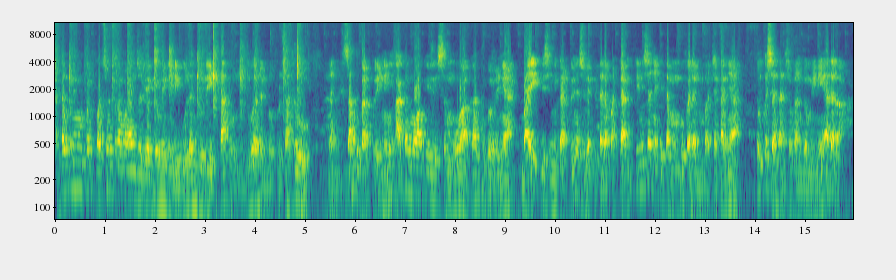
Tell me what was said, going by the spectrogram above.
ataupun yang memperkuat suatu ramalan zodiak Gemini di bulan Juli tahun 2021. Dan satu kartu ini akan mewakili semua kategorinya. Baik, di sini kartunya sudah kita dapatkan, kini saatnya kita membuka dan membacakannya. Untuk kesehatan seorang Gemini adalah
